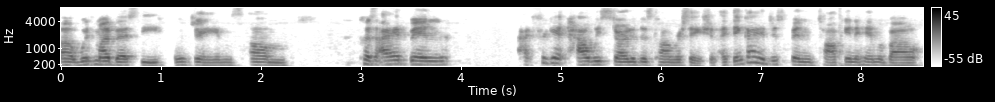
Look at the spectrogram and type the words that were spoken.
uh, with my bestie, with James, because um, I had been, I forget how we started this conversation. I think I had just been talking to him about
